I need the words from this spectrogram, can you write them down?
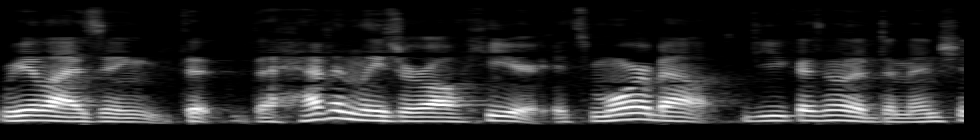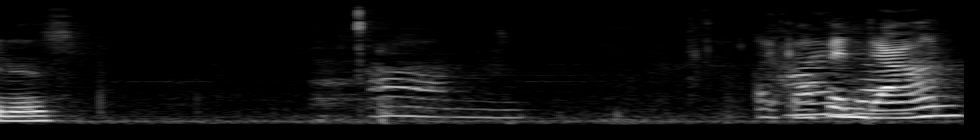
realizing that the heavenlies are all here. It's more about. Do you guys know what a dimension is? Like up and down.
